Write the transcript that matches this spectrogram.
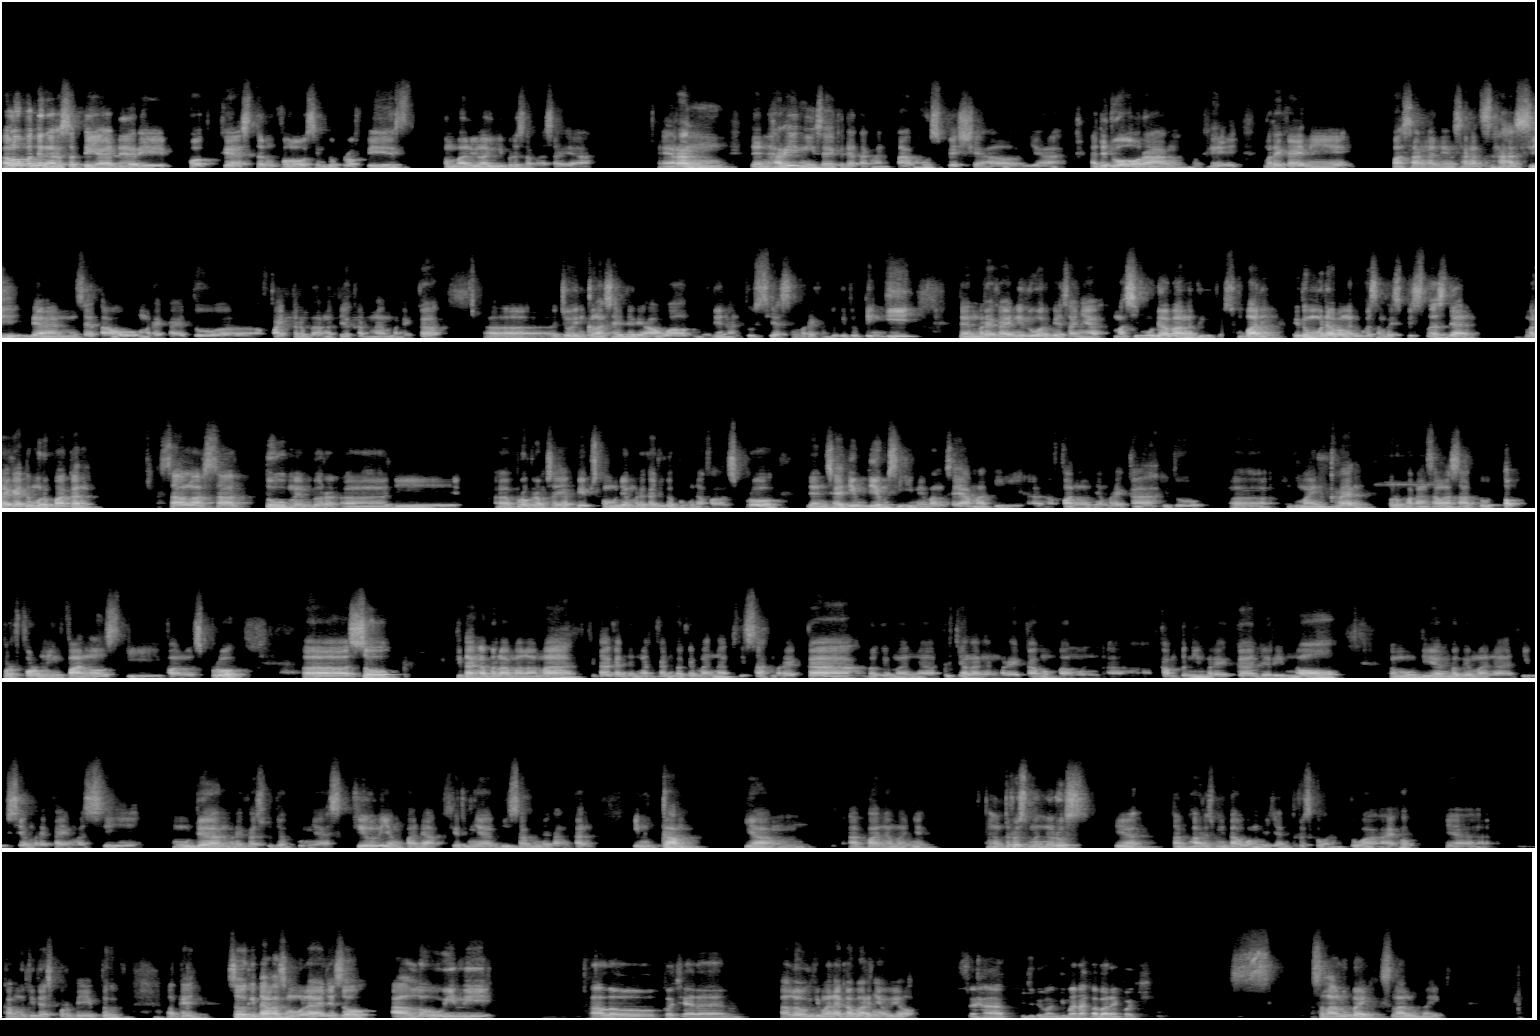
Halo pendengar setia dari podcast Turn Flows into Profits. Kembali lagi bersama saya Aaron dan hari ini saya kedatangan tamu spesial ya. Ada dua orang, oke. Okay. Mereka ini pasangan yang sangat serasi dan saya tahu mereka itu uh, fighter banget ya karena mereka uh, join kelas saya dari awal, kemudian antusias mereka begitu tinggi dan mereka ini luar biasanya masih muda banget gitu. Sumpah deh itu muda banget gue sampai speechless. Dan mereka itu merupakan salah satu member uh, di uh, program saya PIPS. Kemudian mereka juga pengguna Funnels Pro. Dan saya diam-diam sih memang saya amati uh, funnelnya mereka. Itu uh, lumayan keren merupakan salah satu top performing funnels di Funnels Pro. Uh, so kita nggak berlama-lama, kita akan dengarkan bagaimana kisah mereka, bagaimana perjalanan mereka membangun uh, company mereka dari nol, kemudian bagaimana di usia mereka yang masih muda, mereka sudah punya skill yang pada akhirnya bisa mendatangkan income yang apa namanya yang terus menerus ya tanpa harus minta uang jajan terus ke orang tua. I hope ya kamu tidak seperti itu. Oke, okay. so kita langsung mulai aja. So, halo Willy. Halo, Coach Aaron. Halo, gimana kabarnya Will? Sehat, puji Tuhan. Gimana kabarnya Coach? Selalu baik, selalu baik.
